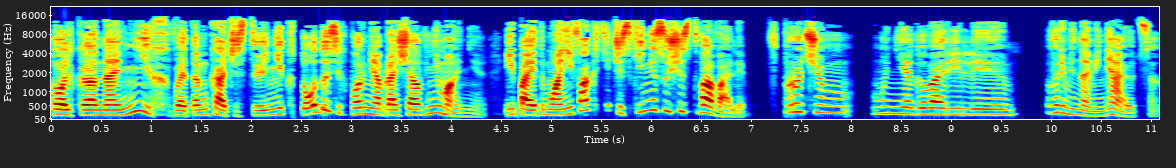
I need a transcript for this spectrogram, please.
Только на них в этом качестве никто до сих пор не обращал внимания, и поэтому они фактически не существовали. Впрочем, мне говорили, времена меняются.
